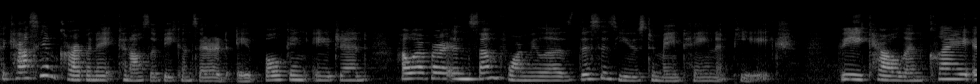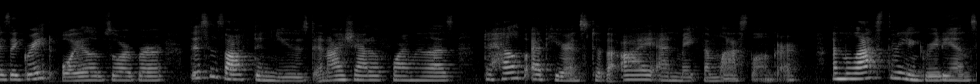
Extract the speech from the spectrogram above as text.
The calcium carbonate can also be considered a bulking agent. However, in some formulas, this is used to maintain pH. The kaolin clay is a great oil absorber. This is often used in eyeshadow formulas to help adherence to the eye and make them last longer. And the last three ingredients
